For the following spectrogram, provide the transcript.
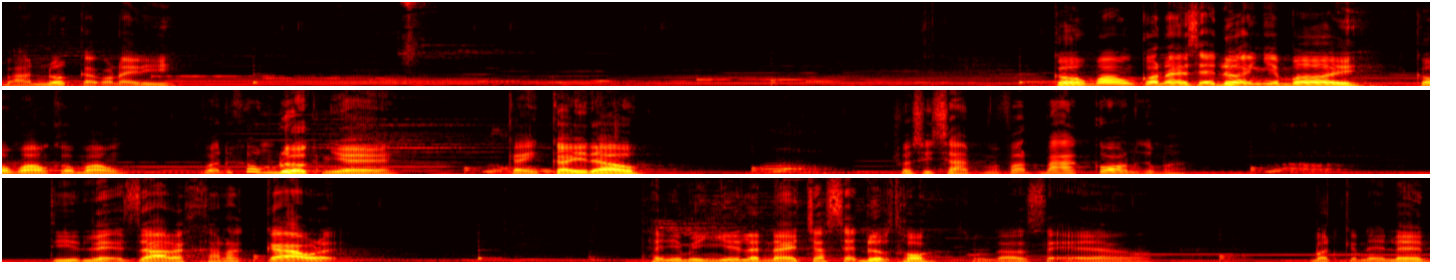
Bán nốt cả con này đi. Cầu mong con này sẽ được, anh em ơi. Cầu mong cầu mong. Vẫn không được nhỉ. Cành cây đâu? Cho sinh sản phát ba con cơ mà. Tỷ lệ ra là khá là cao đấy. Theo như mình nghĩ lần này chắc sẽ được thôi. Chúng ta sẽ ờ, bật cái này lên.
